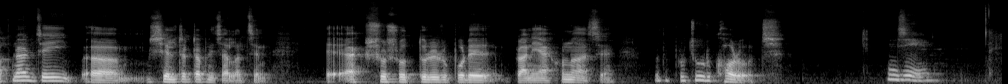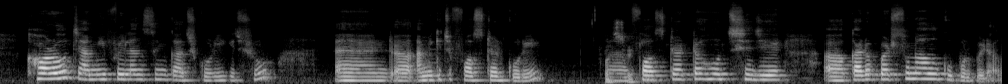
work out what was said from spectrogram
আপনার যেই শেল্টারটা আপনি চালাচ্ছেন একশো সত্তরের উপরে প্রাণী এখনও আছে প্রচুর খরচ। জি। খরচ আমি ফ্রিল্যান্সিং কাজ করি কিছু। অ্যান্ড আমি কিছু ফস্টার করি। ফস্টারটা হচ্ছে যে কারও পার্সোনাল কুকুর বিড়াল।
